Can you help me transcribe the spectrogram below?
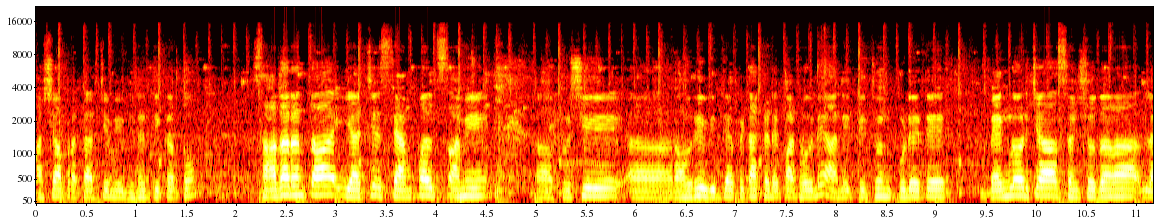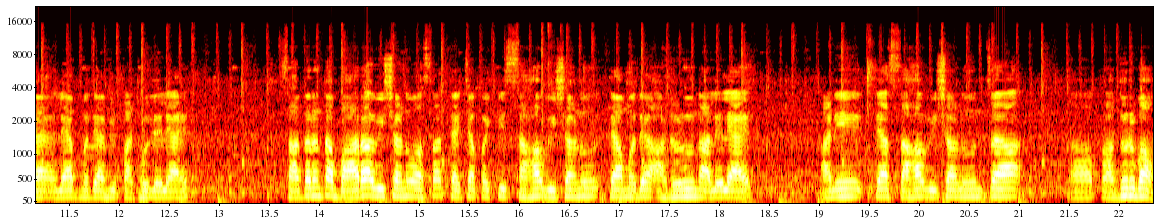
अशा प्रकारची मी विनंती करतो. साधारणतः याचे सॅम्पल्स आम्ही कृषी राहुरी विद्यापीठाकडे पाठवले आणि तिथून पुढे ते बेंगलोरच्या संशोधना लॅ लॅबमध्ये आम्ही पाठवलेले आहेत. साधारणतः बारा विषाणू असतात त्याच्यापैकी सहा विषाणू त्यामध्ये आढळून आलेले आहेत. आणि त्या सहा विषाणूंचा प्रादुर्भाव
